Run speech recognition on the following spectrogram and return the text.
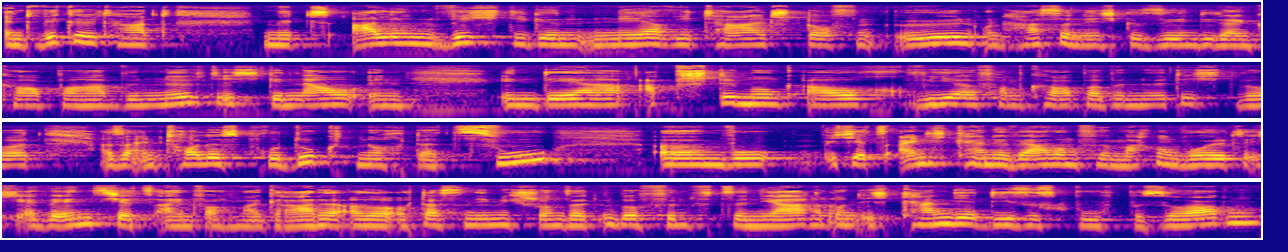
entwickelt hat mit allen wichtigen Nährvitalstoffen, Ölen und Hasse nicht gesehen, die dein Körper benötigt, genau in, in der Abstimmung auch, wie er vom Körper benötigt wird. Also ein tolles Produkt noch dazu ähm, wo ich jetzt eigentlich keine Werbung für machen wollte. Ich erwähne es jetzt einfach mal gerade. Also auch das nehme ich schon seit über 15 Jahren und ich kann dir dieses Buch besorgen.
